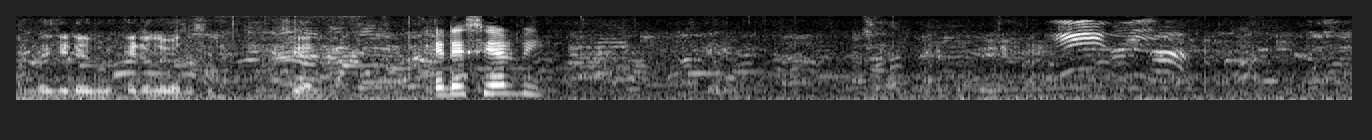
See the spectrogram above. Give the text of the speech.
আমরা যেটা এটা লেগে বসেছিলাম চেয়ার এটা সিআরবি একই না হ্যাঁ ওটা হেরি আর এটা দাম বেশি। ও, আমি খানে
